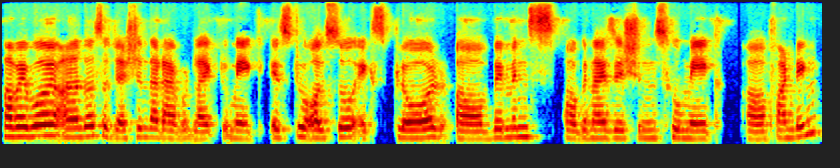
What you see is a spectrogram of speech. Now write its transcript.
However, another suggestion that I would like to make is to also explore uh, women's organizations who make uh, funding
